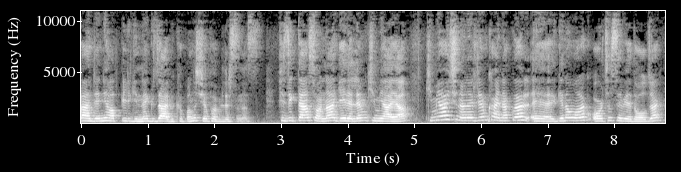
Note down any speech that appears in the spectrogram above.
Bence Nihat Bilgin'le güzel bir kapanış yapabilirsiniz. Fizikten sonra gelelim kimyaya. Kimya için önereceğim kaynaklar e, genel olarak orta seviyede olacak.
